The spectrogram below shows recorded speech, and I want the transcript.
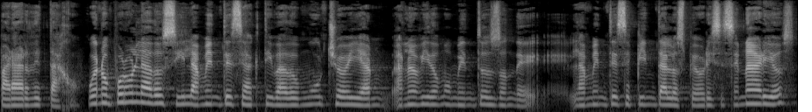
parar de tajo. Bueno, por un lado sí, la mente se ha activado mucho y han, habido momentos donde la mente se pinta los peores escenarios,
